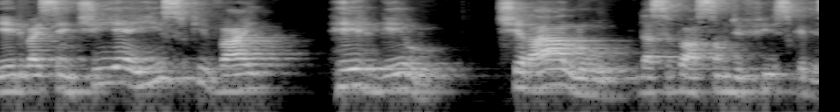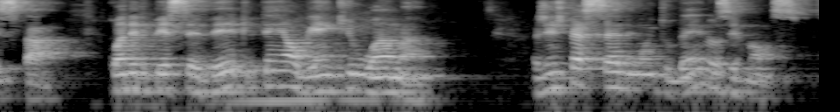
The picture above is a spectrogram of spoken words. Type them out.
E ele vai sentir, e é isso que vai reerguê-lo, tirá-lo da situação difícil que ele está. Quando ele perceber que tem alguém que o ama. A gente percebe muito bem, meus irmãos,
